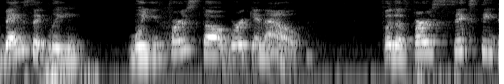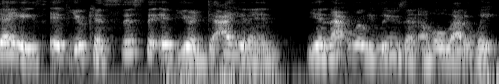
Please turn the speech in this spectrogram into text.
basically, when you first start working out for the first 60 days, if you're consistent, if you're dieting, you're not really losing a whole lot of weight.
